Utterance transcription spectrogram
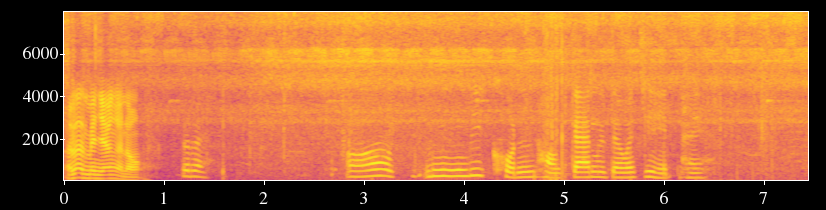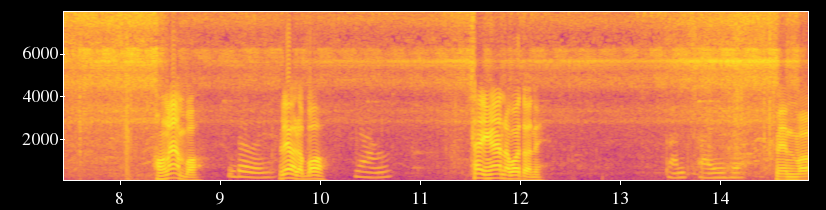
อันนั้นเป็นยังอะน้องตัวอะไรอ๋อมีคนของการก็จะว่าสิเฮ็ดให้ห้องน้ำบ่โดยเลี้ยวแล้วบ่หยังใช่งานแล้วบ่ตอนนี้การใช้ค่ะแม่นบ่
